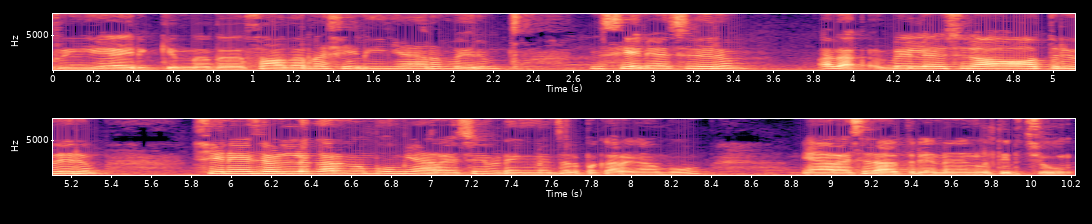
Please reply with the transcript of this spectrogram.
ഫ്രീ ആയിരിക്കുന്നത്? സാധാരണ ശനി ഞായറും വരും. ശനിയാഴ്ച വരും. അല്ല വെള്ളിയാഴ്ച രാത്രി വരും. ശനിയാഴ്ച വെള്ളിൽ കറങ്ങാൻ പോകും ഞായറാഴ്ച എവിടെയെങ്കിലും ചിലപ്പോൾ കറങ്ങാൻ പോകും ഞായറാഴ്ച രാത്രി തന്നെ ഞങ്ങൾ തിരിച്ചു പോകും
